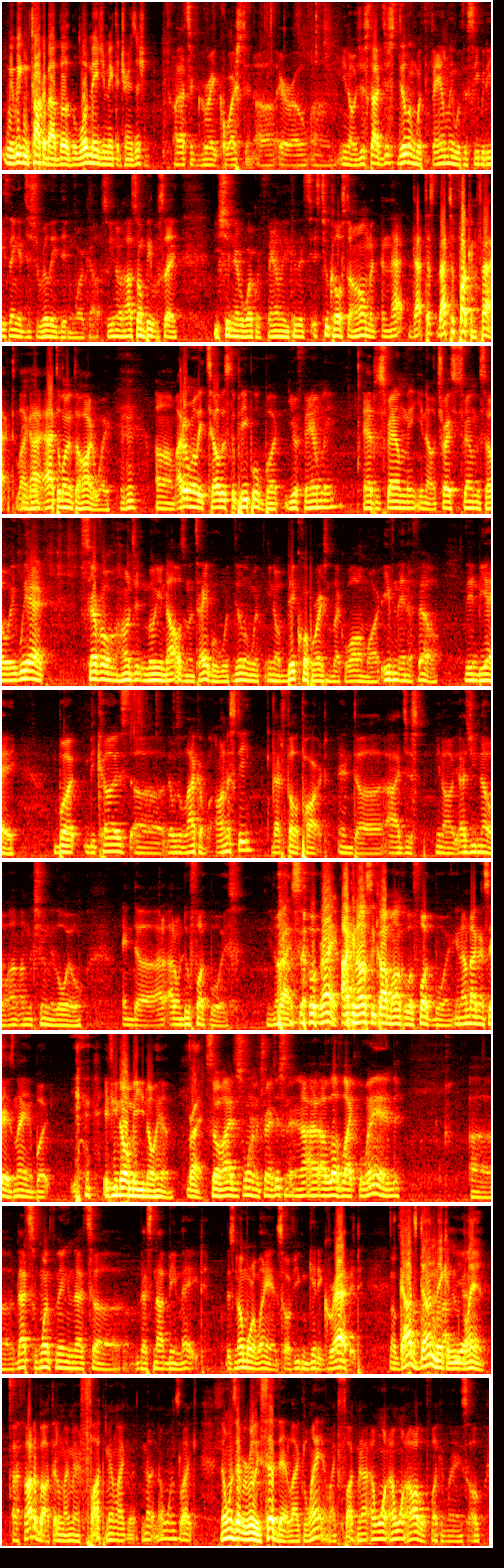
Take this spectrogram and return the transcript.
we, we can talk about both, but what made you make the transition? Oh, that's a great question, uh, Arrow. Um, you know, just uh, just dealing with family with the CBD thing, it just really didn't work out. So you know how some people say you should never work with family because it's, it's too close to home, and, and that that that's, that's a fucking fact. Like I, I had to learn it the hard way. Um, I don't really tell this to people, but your family, Ebbs' family, you know, Tracy's family. So we, we had several hundred million dollars on the table with dealing with you know big corporations like Walmart, even the NFL, the NBA. But because uh, there was a lack of honesty, that fell apart. And uh, I just, you know, as you know, I'm, I'm extremely loyal, and uh, I, I don't do fuck boys. You know, Right. so Right. I can honestly call my uncle a fuck boy, and I'm not gonna say his name, but if you know me, you know him. Right. So I just wanted to transition, and I, I love like land. Uh, that's one thing that's uh, that's not being made. There's no more land, so if you can get it, grab it. Well, God's done making Yeah. land. I thought about that. I'm like, man, fuck, man. Like, no, no one's like, no one's ever really said that. Like, land, like, fuck, man. I, I want, I want all the fucking land. So,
